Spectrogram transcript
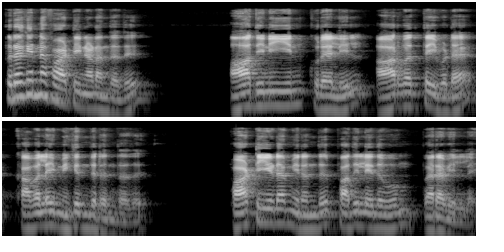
பிறகு என்ன பாட்டி நடந்தது? ஆதினியின் குரலில் ஆர்வத்தை விட கவலை மிகுந்திருந்தது. பாட்டியிடம் இருந்து பதில் எதுவும் வரவில்லை.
